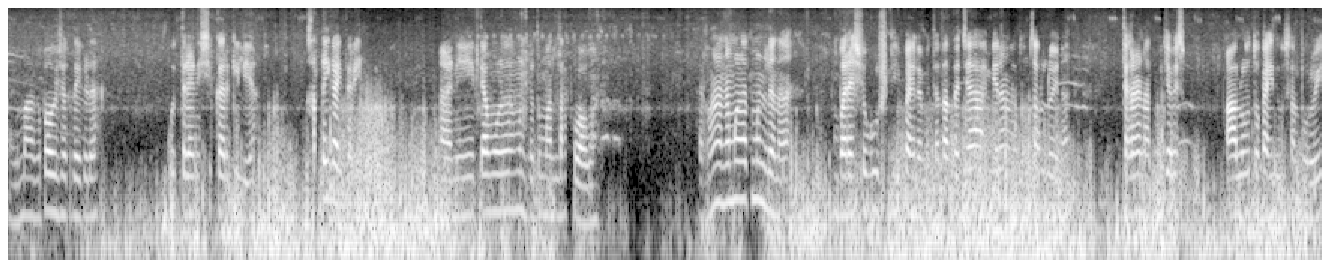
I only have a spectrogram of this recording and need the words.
आणि मागं पाहू शकता इकडं. कुत्र्याने शिकार केली आहे. खातंय काहीतरी. आणि त्यामुळं म्हटलं तुम्हाला दाखवावं. रानामाळात म्हणलं ना बऱ्याचशा गोष्टी पाहायला मिळतात. आता ज्या मी रानातून चाललो आहे ना त्या रानात मी ज्यावेळेस आलो होतो काही दिवसांपूर्वी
